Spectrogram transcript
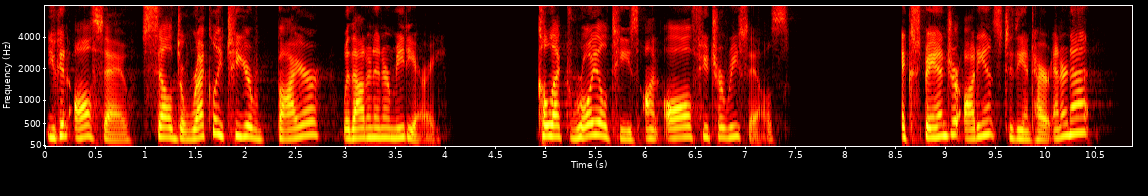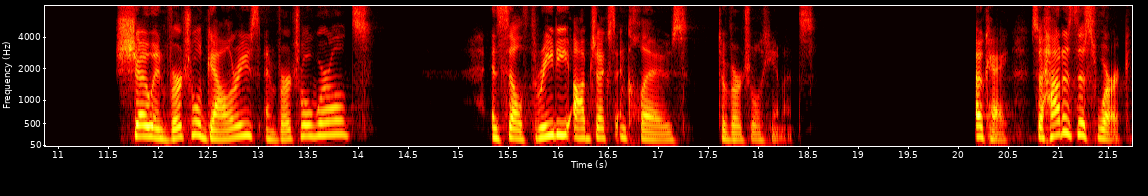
you can also sell directly to your buyer without an intermediary collect royalties on all future resales, expand your audience to the entire internet, show in virtual galleries and virtual worlds, and sell 3D objects and clothes to virtual humans. Okay, so how does this work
